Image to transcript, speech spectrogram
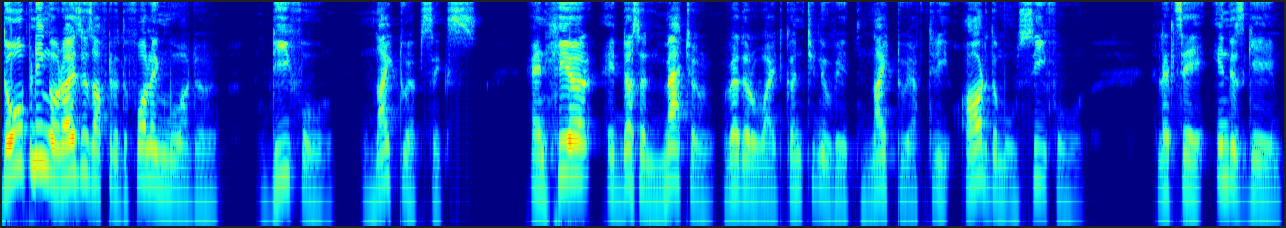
The opening arises after the following move order d4, knight to f6. And here it doesn't matter whether white continue with knight to f3 or the move c4. Let's say in this game,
